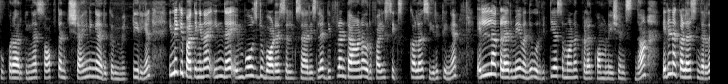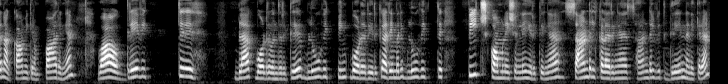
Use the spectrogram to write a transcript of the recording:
சூப்பராக இருக்குங்க. சாஃப்ட் அண்ட் ஷைனிங்காக இருக்குது மெட்டீரியல் இன்றைக்கி பார்த்தீங்கன்னா இந்த எம்போஸ்டு பார்டர் சில்க் சாரீஸில் டிஃப்ரெண்ட்டான ஒரு ஃபைவ் சிக்ஸ் கலர்ஸ் இருக்குங்க. எல்லா கலருமே வந்து ஒரு வித்தியாசமான கலர் காம்பினேஷன்ஸ் தான். என்னென்ன கலர்ஸுங்கிறத நான் காமிக்கிறேன். பாருங்கள் வா கிரே வித்து பிளாக் பார்டர் வந்திருக்கு. ப்ளூ வித் பிங்க் பார்டர் இருக்குது அதே மாதிரி ப்ளூ வித் பீச் காம்பினேஷன்லேயும் இருக்குங்க. சாண்டில் கலருங்க. சாண்டில் வித் கிரேன்னு நினைக்கிறேன்.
